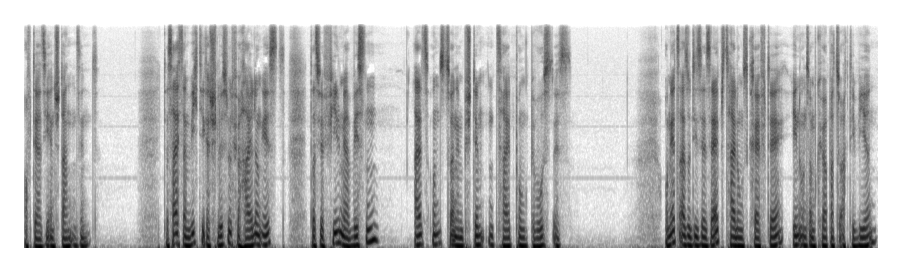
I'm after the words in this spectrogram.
auf der sie entstanden sind. Das heißt, ein wichtiger Schlüssel für Heilung ist, dass wir viel mehr wissen, als uns zu einem bestimmten Zeitpunkt bewusst ist. Um jetzt also diese Selbstheilungskräfte in unserem Körper zu aktivieren,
